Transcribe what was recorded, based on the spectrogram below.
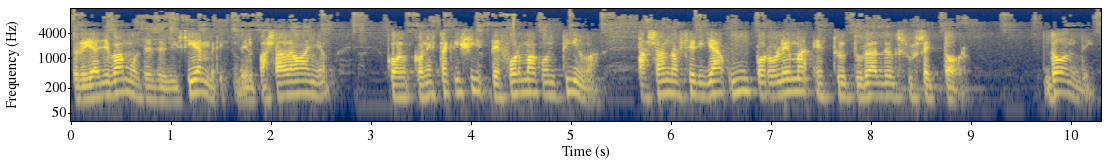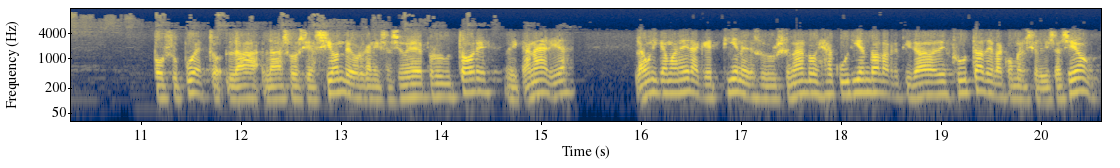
Pero ya llevamos desde diciembre del pasado año con, esta crisis de forma continua, pasando a ser ya un problema estructural del subsector. ¿Dónde? Por supuesto, la Asociación de Organizaciones de Productores de Canarias, la única manera que tiene de solucionarlo es acudiendo a la retirada de fruta de la comercialización.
